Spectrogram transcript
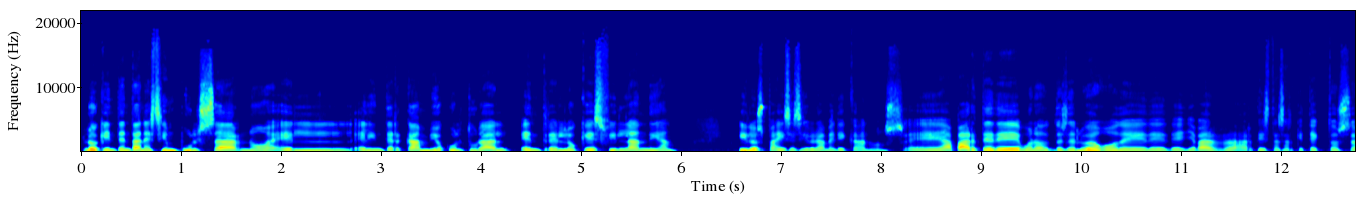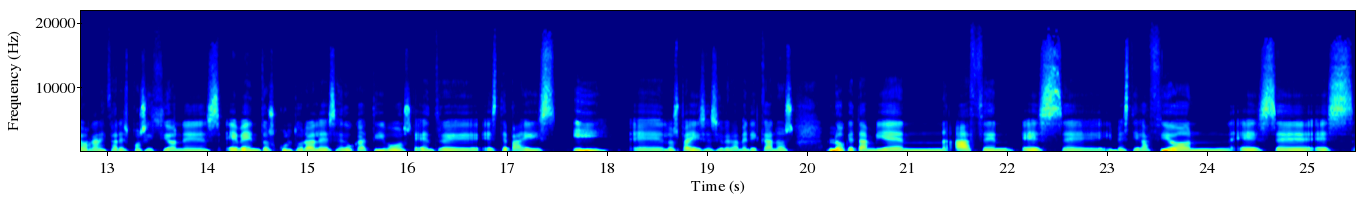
lo que intentan es impulsar ¿no? el, el intercambio cultural entre lo que es Finlandia y los países iberoamericanos. Eh, aparte de, bueno, desde luego, de, llevar artistas, arquitectos, organizar exposiciones, eventos culturales, educativos entre este país y eh, los países iberoamericanos, lo que también hacen es eh, investigación, es, es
